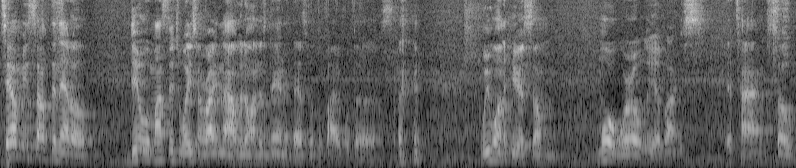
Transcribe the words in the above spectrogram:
Tell me something that'll deal with my situation right now. We don't understand that that's what the Bible does. we want to hear some more worldly advice at times. So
